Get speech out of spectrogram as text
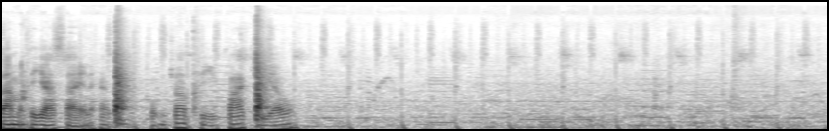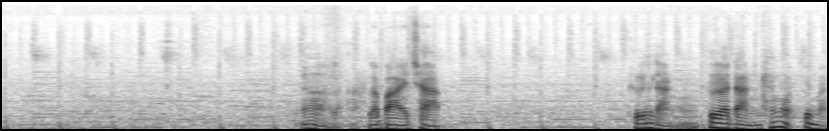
ตามอัธยาศัยนะครับ ผมชอบสีฟ้าเขียว ระบายฉาก พื้นหลังเพื่อดันทั้งหมดขึ้นมา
